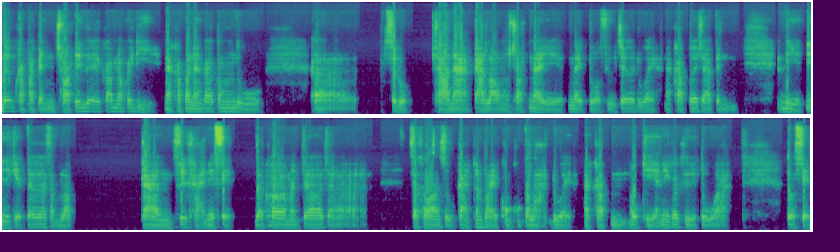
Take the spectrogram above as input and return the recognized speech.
เริ่มกลับมาเป็นช็อตเรื่อยๆ ก็ไม่ค่อยดีนะครับ เพราะฉะนั้นก็ต้องดูเอ่อสรุป ฐานะการลองช็อตในในตัวฟิวเจอร์ด้วยนะครับ เพื่อจะเป็นดีดอินดิเคเตอร์สำหรับการซื้อขายในเซ็ตแล้วก็มันก็จะสะท้อนสู่การเคลื่อนไหวของของตลาดด้วยนะครับอืมโอเค อันนี้ก็คือตัวตัวเซ็ต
